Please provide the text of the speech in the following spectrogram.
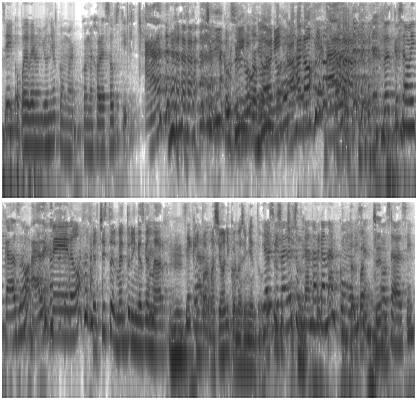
Sí, o puede ver un junior con, con mejores soft skills. Ah. Sí, Pues sí, contigo, también. Giovanni. Ajá, no. Ah, no es que sea mi caso. Pero El chiste del mentoring es ganar Sí, claro. información y conocimiento. Y al final es un ganar-ganar, como Tal dicen. Sí. O sea, sí.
